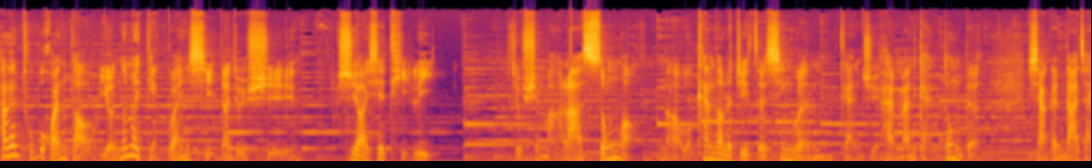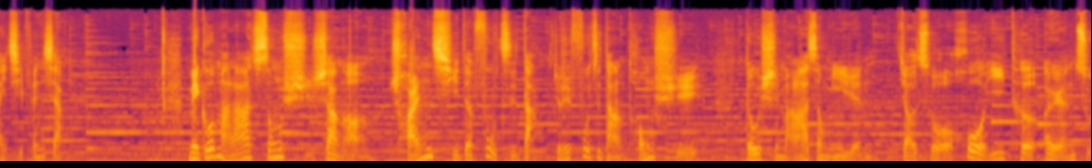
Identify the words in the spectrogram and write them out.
它跟徒步环岛有那么一点关系，那就是需要一些体力，就是马拉松哦。那我看到了这则新闻，感觉还蛮感动的，想跟大家一起分享。美国马拉松史上啊，传奇的父子档，就是父子档同时都是马拉松名人，叫做霍伊特二人组。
